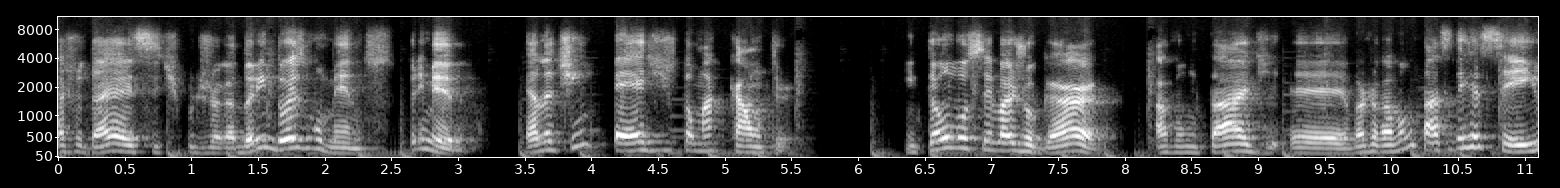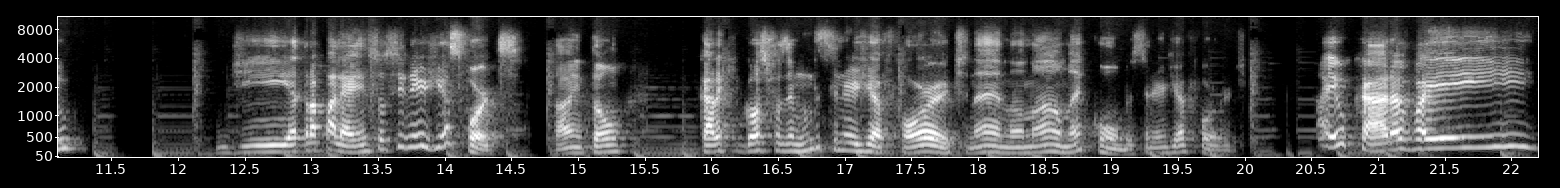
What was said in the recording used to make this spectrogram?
ajudar esse tipo de jogador em dois momentos. Primeiro, ela te impede de tomar counter. Então você vai jogar à vontade, é, vai jogar à vontade sem receio de atrapalhar em suas sinergias fortes. Tá? Então, cara que gosta de fazer muita sinergia forte, né? Não, não, não é combo, é sinergia forte. Aí o cara vai.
